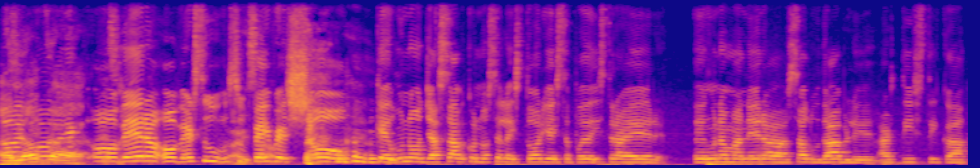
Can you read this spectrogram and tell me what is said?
I o, love that. ver, o ver o ver su, su favorite show que uno ya sabe conoce la historia y se puede distraer en una manera saludable artística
